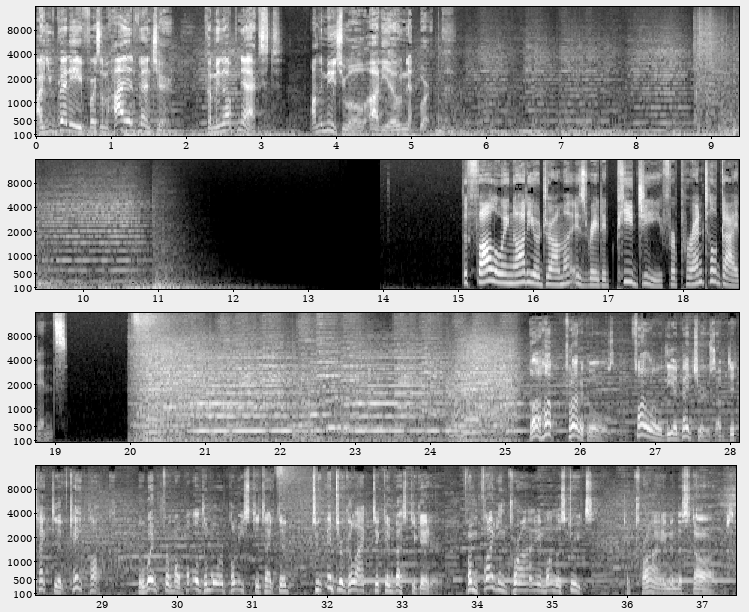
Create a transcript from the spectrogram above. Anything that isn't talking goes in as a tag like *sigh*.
Are you ready for some high adventure? Coming up next on the Mutual Audio Network. The following audio drama is rated PG for parental guidance. The Hawk Chronicles follow the adventures of Detective Kate Hawk, who went from a Baltimore police detective to intergalactic investigator, from fighting crime on the streets to crime in the stars.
